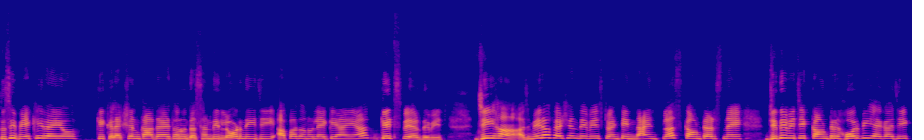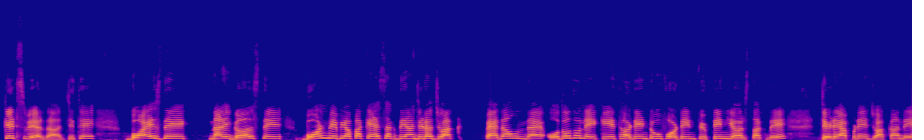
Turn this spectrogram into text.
ਤੁਸੀਂ ਵੇਖ ਹੀ ਰਹੇ ਹੋ ਕਿ ਕਲੈਕਸ਼ਨ ਕਾਦਾ ਹੈ, ਤੁਹਾਨੂੰ ਦੱਸਣ ਦੀ ਲੋੜ ਨਹੀਂ ਜੀ। ਆਪਾਂ ਤੁਹਾਨੂੰ ਲੈ ਕੇ ਆਏ ਆ ਕਿਡਸ ਵੇਅਰ ਦੇ ਵਿੱਚ। ਜੀ ਹਾਂ, ਅਜਮੇਰਾ ਫੈਸ਼ਨ ਦੇ ਵਿੱਚ 29 ਪਲੱਸ ਕਾਊਂਟਰਸ ਨੇ, ਜਿਹਦੇ ਵਿੱਚ ਇੱਕ ਕਾਊਂਟਰ ਹੋਰ ਵੀ ਹੈਗਾ ਜੀ ਕਿਡਸ ਵੇਅਰ ਦਾ, ਜਿੱਥੇ ਬॉयਜ਼ ਦੇ, ਨਾਲੇ ਗਰਲਸ ਤੇ ਬੌਰਨ ਬੇਬੀ ਆਪਾਂ ਕਹਿ ਸਕਦੇ ਹਾਂ, ਜਿਹੜਾ ਜਵਾਕ ਪੈਦਾ ਹੁੰਦਾ ਹੈ, ਉਦੋਂ ਤੋਂ ਲੈ ਕੇ 13 ਟੂ 14 15 ਇਅਰਸ ਤੱਕ ਦੇ ਜਿਹੜੇ ਆਪਣੇ ਜਵਾਕਾਂ ਦੇ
